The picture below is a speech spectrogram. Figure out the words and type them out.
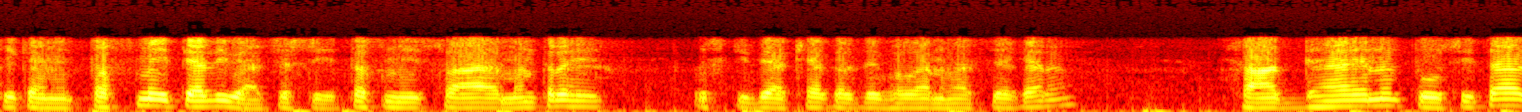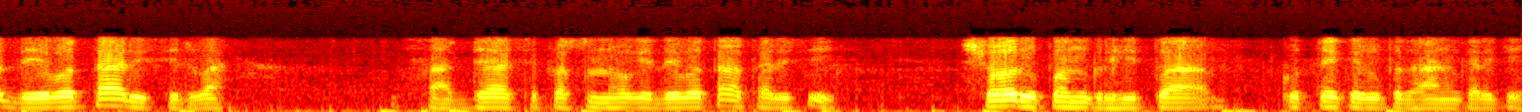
ठीक है तस्में इत्यादि व्याचे तस्में मंत्र है। उसकी व्याख्या करते भगवान भाष्यकार, साध्यायन तोषिता देवता ऋषिर्वा। साध्याय से प्रसन्न हो गए देवता अथा ऋषि स्वरूपम गृहीत्वा कुत्ते के रूप धारण करके।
